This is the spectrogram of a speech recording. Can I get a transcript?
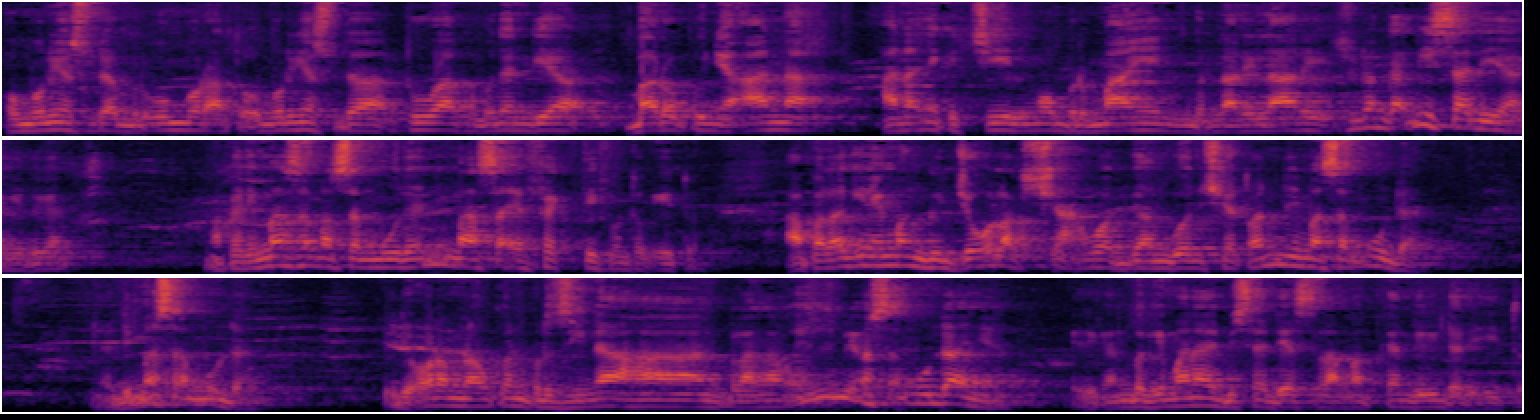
umurnya sudah berumur atau umurnya sudah tua, kemudian dia baru punya anak, anaknya kecil mau bermain, berlari-lari, sudah nggak bisa dia gitu kan. Maka di masa-masa muda ini masa efektif untuk itu. Apalagi memang gejolak syahwat gangguan syaitan di masa muda. Ya, di masa muda. Jadi orang melakukan perzinahan, pelanggaran ini di masa mudanya. Jadi kan bagaimana bisa dia selamatkan diri dari itu.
